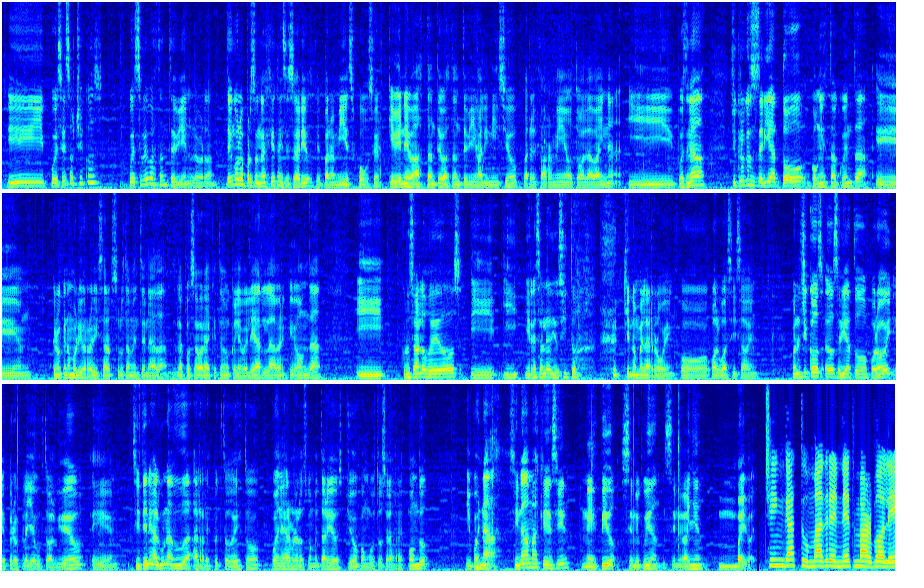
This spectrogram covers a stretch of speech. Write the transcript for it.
Y pues eso chicos, pues se ve bastante bien, la verdad. Tengo los personajes necesarios, que para mí es Hauser, que viene bastante, bastante bien al inicio, para el farmeo, toda la vaina. Y pues nada, yo creo que eso sería todo con esta cuenta. Eh, creo que no me olvidó revisar absolutamente nada. La cosa ahora es que tengo que levelearla, ver qué onda. Y cruzar los dedos y, y, rezarle a Diosito que no me la roben, o, algo así, ¿saben? Bueno chicos, eso sería todo por hoy, espero que les haya gustado el video. Eh, si tienen alguna duda al respecto de esto, pueden dejármelo en los comentarios, yo con gusto se las respondo. Y pues nada, sin nada más que decir, me despido, se me cuidan, se me bañan, bye bye. Chinga tu madre Netmarble.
